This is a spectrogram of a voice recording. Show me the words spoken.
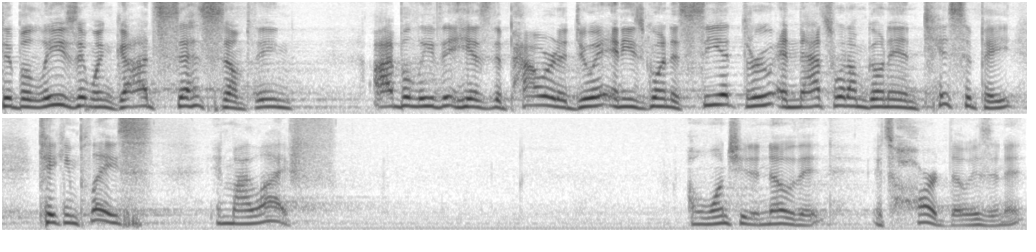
that believes that when God says something, I believe that he has the power to do it and he's going to see it through, and that's what I'm going to anticipate taking place in my life. I want you to know that it's hard, though, isn't it?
